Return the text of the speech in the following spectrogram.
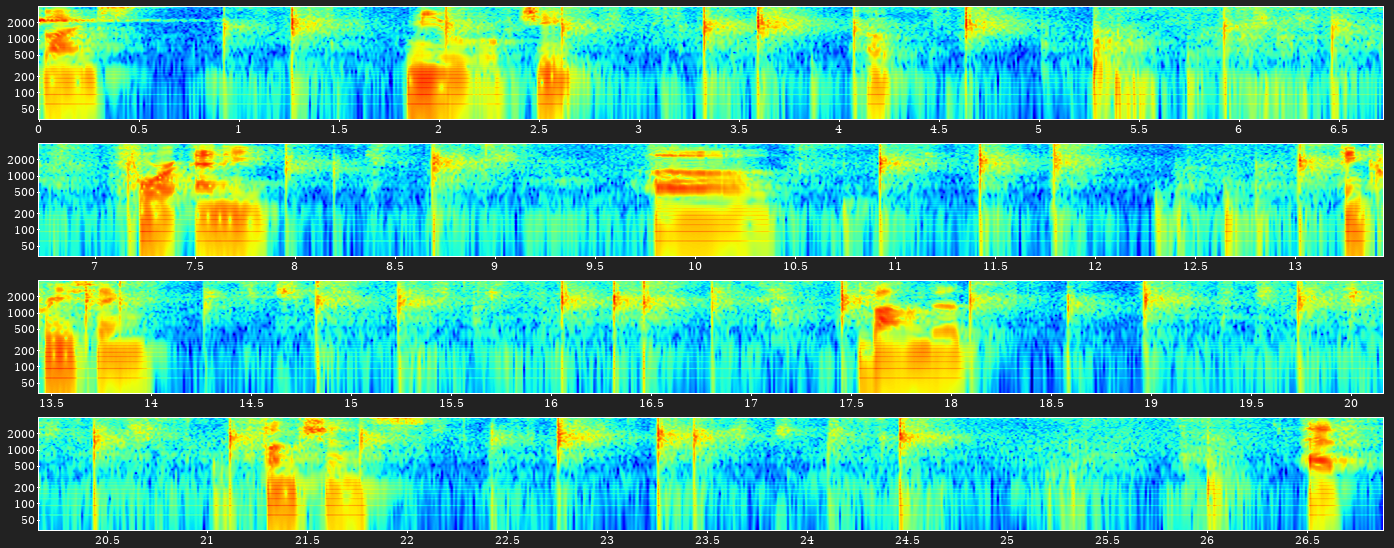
times mu of g oh. for any uh, increasing bounded functions f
